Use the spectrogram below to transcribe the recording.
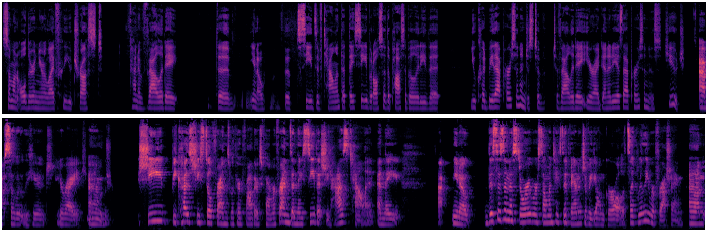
someone older in your life who you trust kind of validate the you know the seeds of talent that they see but also the possibility that you could be that person and just to to validate your identity as that person is huge. Absolutely huge. You're right. Um she because she's still friends with her father's former friends and they see that she has talent and they uh, you know this isn't a story where someone takes advantage of a young girl. It's like really refreshing. Um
